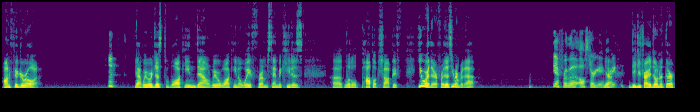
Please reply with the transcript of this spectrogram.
on Figueroa yeah, we were just walking down. We were walking away from Stan Mikita's uh, little pop up shop. If you were there for this, you remember that? Yeah, for the All Star game, yeah. right? Did you try a donut there?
